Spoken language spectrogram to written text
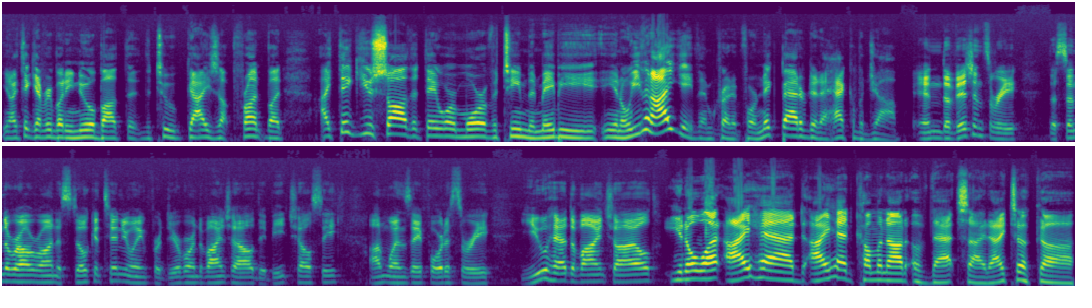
you know I think everybody knew about the the two guys up front, but I think you saw that they were more of a team than maybe you know even I gave them credit for. Nick Batter did a heck of a job in Division Three. The Cinderella run is still continuing for Dearborn Divine Child. They beat Chelsea on Wednesday, four to three. You had Divine Child. You know what? I had I had coming out of that side. I took uh,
